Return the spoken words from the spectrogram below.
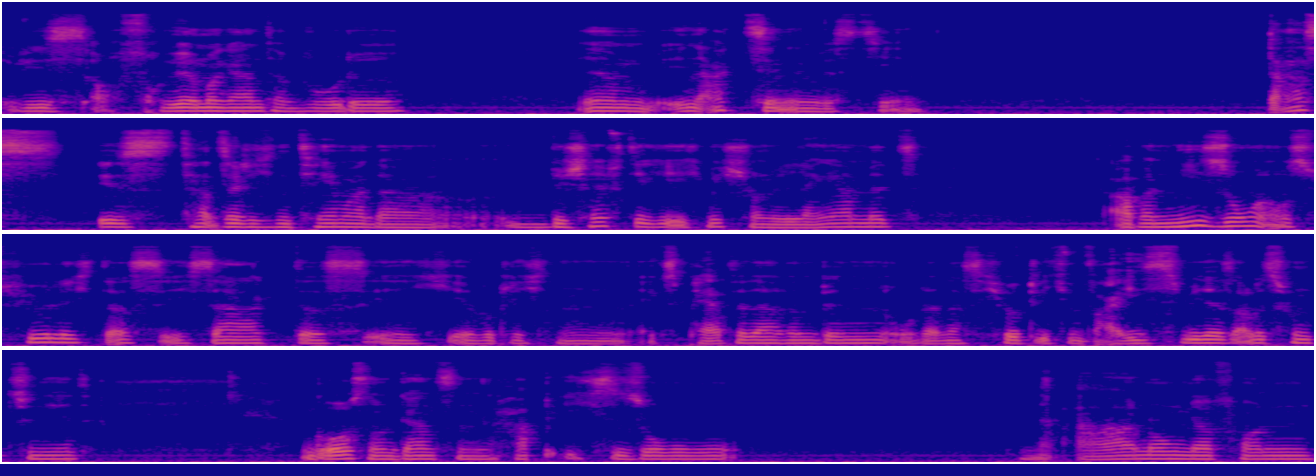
wie es auch früher immer gehandhabt wurde, ähm, in Aktien investieren. Das ist tatsächlich ein Thema, da beschäftige ich mich schon länger mit, aber nie so ausführlich, dass ich sage, dass ich wirklich ein Experte darin bin oder dass ich wirklich weiß, wie das alles funktioniert. Im Großen und Ganzen habe ich so eine Ahnung davon,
